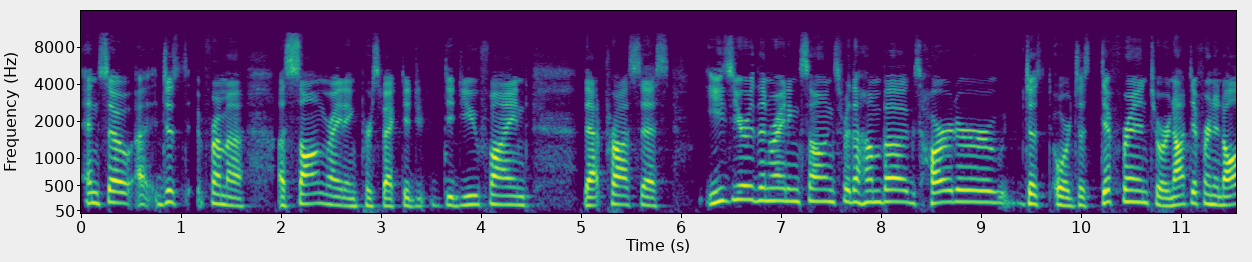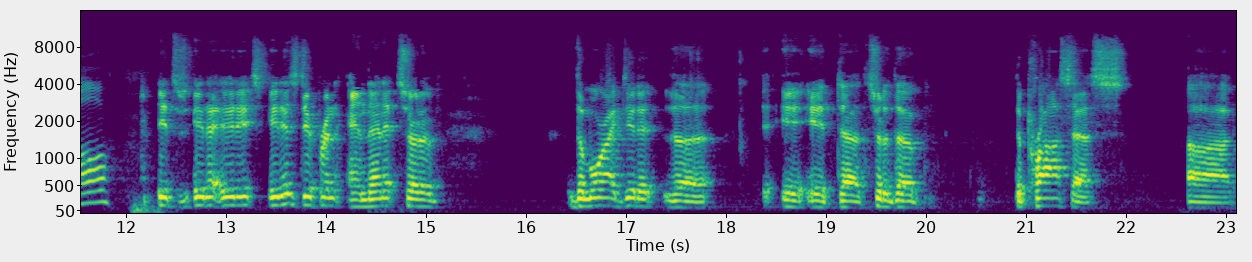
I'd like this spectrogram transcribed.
And so, uh, just from a, a songwriting perspective, did you find that process easier than writing songs for the Humbugs? Harder, just or just different, or not different at all? It's it, it it's it is different, and then it sort of the more I did it, the it, it uh, sort of the the process uh,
